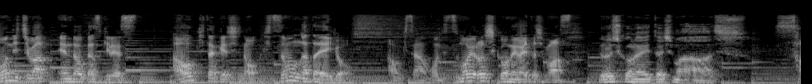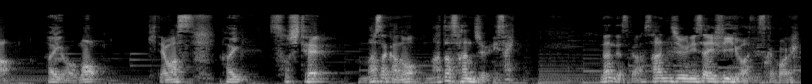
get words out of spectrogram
こんにちは、遠藤和樹です。青木武の質問型営業。青木さん、本日もよろしくお願いいたします。よろしくお願いいたします。さあ、はい今日も来てます。はい。そして、まさかの、また32歳。何ですか ?32 歳フィーバーですかこれ。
